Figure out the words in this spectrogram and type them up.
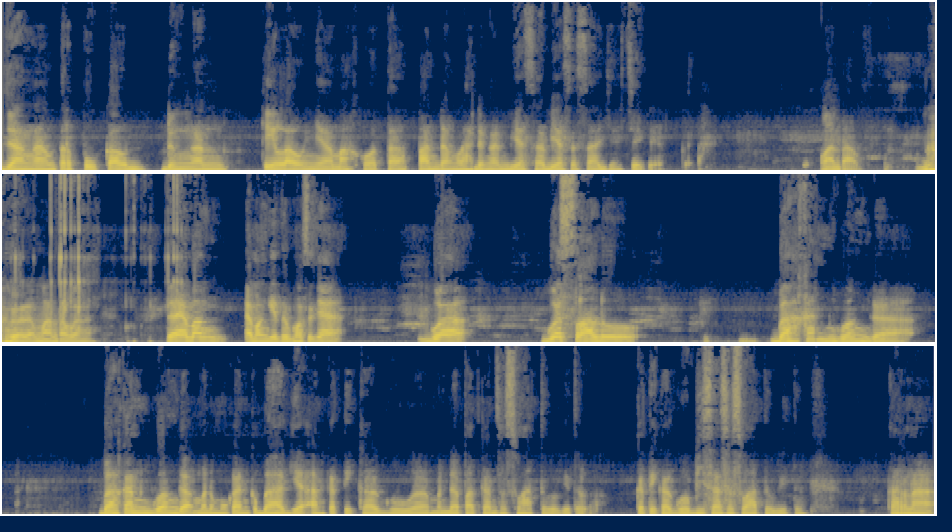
jangan terpukau dengan kilaunya mahkota pandanglah dengan biasa-biasa saja cek. Mantap. Gue mantap banget. Dan emang emang gitu maksudnya gue gue selalu bahkan gue nggak bahkan gue nggak menemukan kebahagiaan ketika gue mendapatkan sesuatu gitu loh. Ketika gue bisa sesuatu gitu. Karena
